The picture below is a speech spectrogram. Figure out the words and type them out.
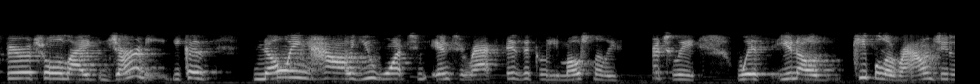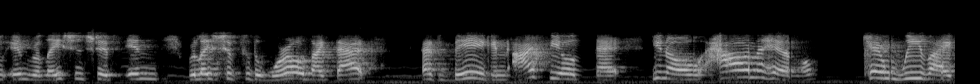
spiritual like journey because knowing how you want to interact physically, emotionally, spiritually with you know people around you in relationships in relationship to the world like that's that's big and i feel that you know how in the hell can we like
